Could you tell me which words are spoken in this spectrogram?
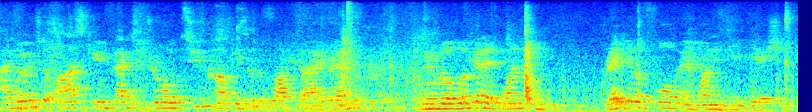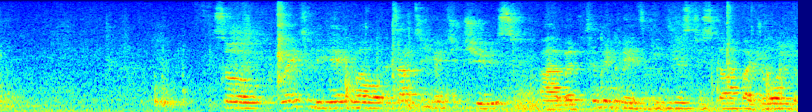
I'm going to ask you, in fact, to draw two copies of the block diagram. And then we'll look at it, one in regular form and one in deviation form. So where to begin? Well, it's up to you to choose, uh, but typically it's easiest to start by drawing the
